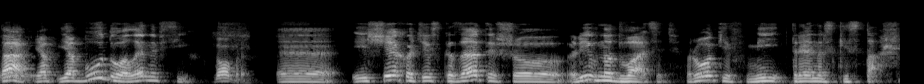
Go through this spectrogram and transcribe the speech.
Так, я, я буду, але не всіх. Добре. Е, і ще хотів сказати, що рівно 20 років мій тренерський стаж.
